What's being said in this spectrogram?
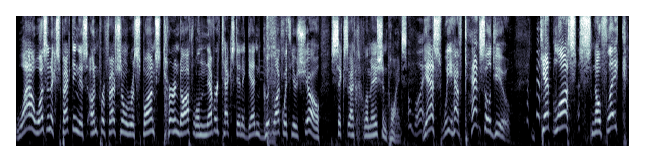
Wow, wasn't expecting this unprofessional response. Turned off. Will never text in again. Good luck with your show. Six exclamation points. Oh boy. Yes, we have canceled you. Get lost, snowflake.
